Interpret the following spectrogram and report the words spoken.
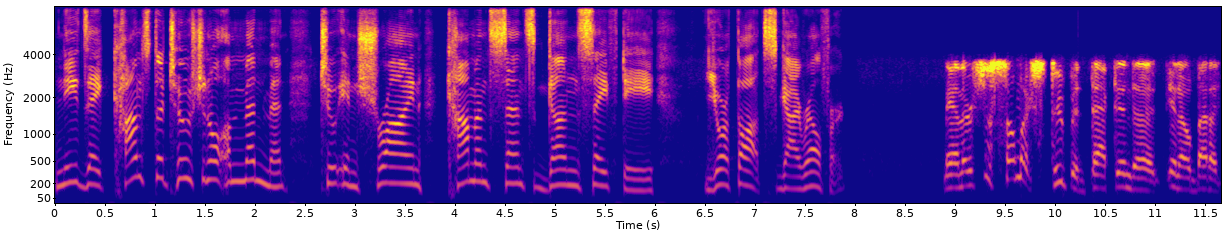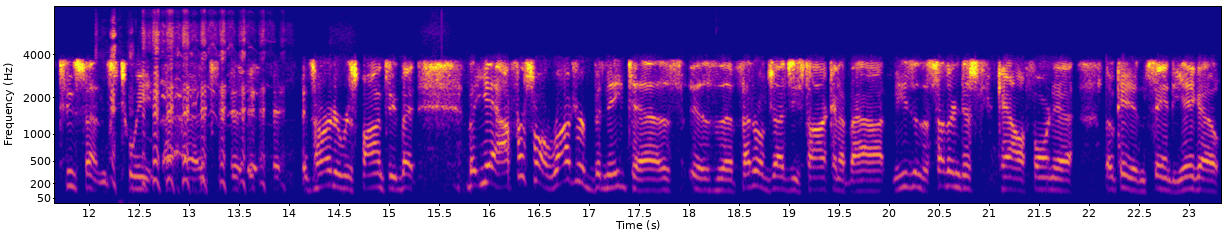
needs a constitutional amendment to enshrine common sense gun safety. Your thoughts, Guy Relford? Man, there's just so much stupid packed into you know about a two sentence tweet. uh, it's, it, it's hard to respond to, but but yeah. First of all, Roger Benitez is the federal judge he's talking about. He's in the Southern District of California, located in San Diego.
